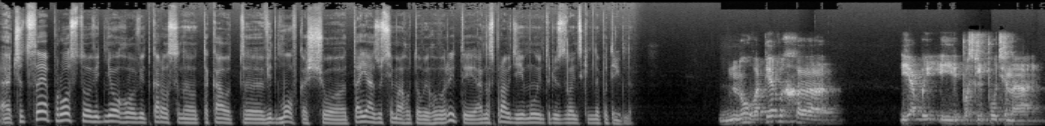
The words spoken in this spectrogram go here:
Е, чи це просто від нього, від Карлсона, от така от е, відмовка, що та я з усіма готовий говорити, а насправді йому інтерв'ю з Зеленським не потрібно? Ну, во-первых, э, я бы и после Путина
